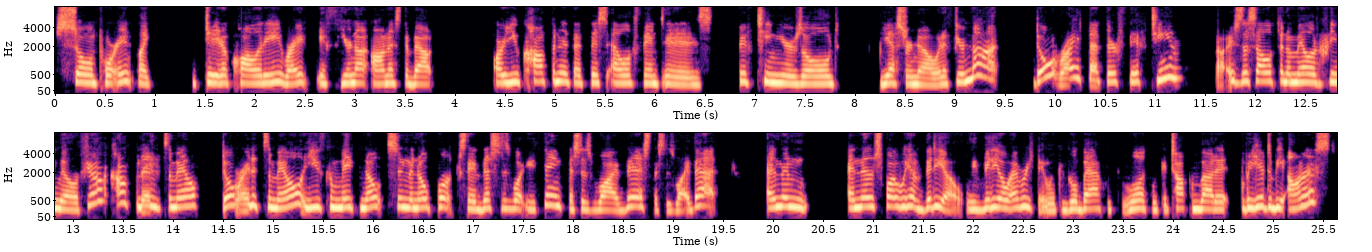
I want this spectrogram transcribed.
so important. Like data quality, right? If you're not honest about are you confident that this elephant is 15 years old? Yes or no? And if you're not, don't write that they're 15. Is this elephant a male or female? If you're not confident it's a male, don't write it's a male. You can make notes in the notebook, say, this is what you think, this is why this, this is why that. And then and that's why we have video. We video everything. We can go back, we can look, we can talk about it. But you have to be honest.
